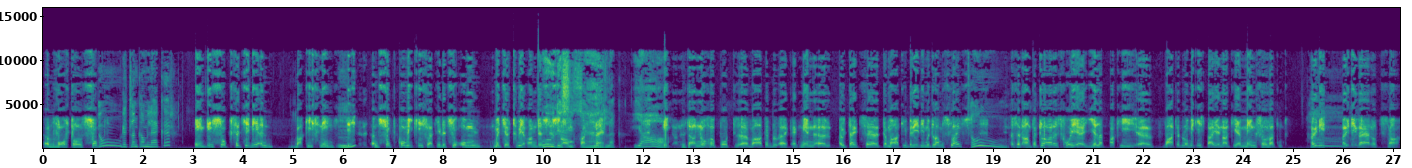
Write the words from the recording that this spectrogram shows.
uh, wortelsop Ooh, dit klink hom lekker. en die sop sit jy nie in bakkies nie. Mhm. Jy sit dit in sopkommetjies laat jy dit so om met jou twee hande Ooh, so saamvat, né? Ja. En dan is daar nog 'n pot uh, water ek, ek meen 'n uh, oudtydse tamatiebreedie met lamsvleis. Ooh. As dit amper klaar is, gooi jy 'n hele pakkie uh, waterblommetjies by en dan jy 'n mengsel wat uit die Oh. uit die wêreld smaak.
